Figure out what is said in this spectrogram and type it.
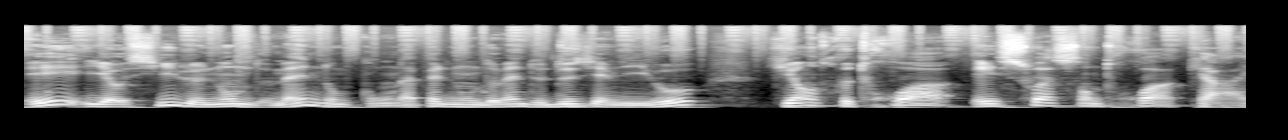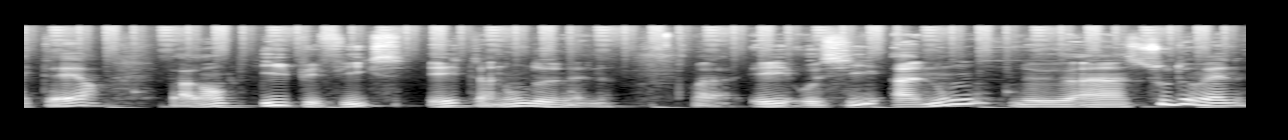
Et il y a aussi le nom de domaine, donc qu'on appelle nom de domaine de deuxième niveau, qui entre 3 et 63 caractères. Par exemple, IPFix est un nom de domaine. Et aussi un nom, un sous-domaine,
